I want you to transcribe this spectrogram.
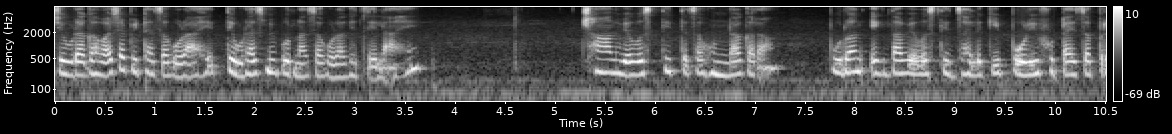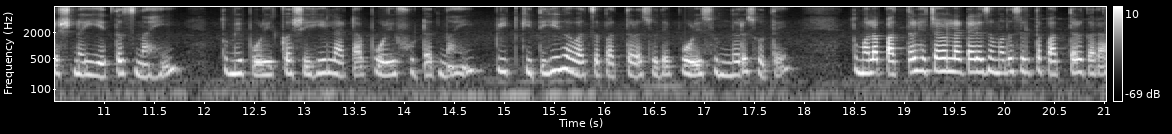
जेवढा गव्हाच्या पिठाचा गोळा आहे तेवढाच मी पुरणाचा गोळा घेतलेला आहे. छान व्यवस्थित त्याचा हुंडा करा. पुरण एकदा व्यवस्थित झालं की पोळी फुटायचा प्रश्न येतच नाही. तुम्ही पोळी कशीही लाटा पोळी फुटत नाही. पीठ कितीही गव्हाचं पातळ असू दे पोळी सुंदरच होते. तुम्हाला पातळ ह्याच्यावर लाटायला जमत असेल तर पातळ करा.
